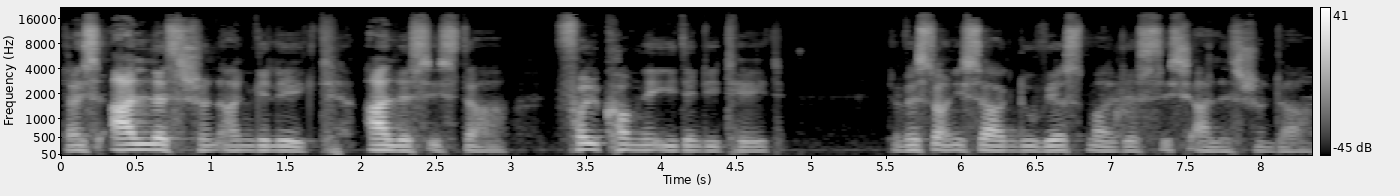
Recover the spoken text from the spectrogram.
Da ist alles schon angelegt. Alles ist da. Vollkommene Identität. Da wirst du auch nicht sagen, du wirst mal, das ist alles schon da.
